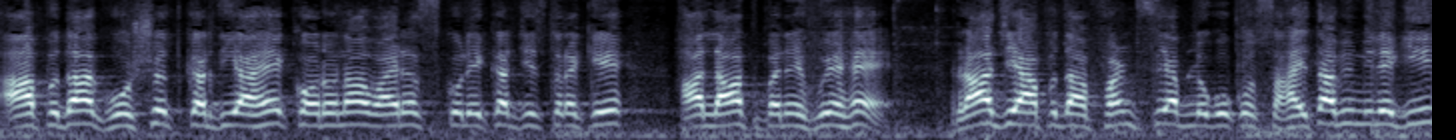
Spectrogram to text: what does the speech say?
आपदा घोषित कर दिया है कोरोना वायरस को लेकर जिस तरह के हालात बने हुए हैं। राज्य आपदा फंड से अब लोगों को सहायता भी मिलेगी।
